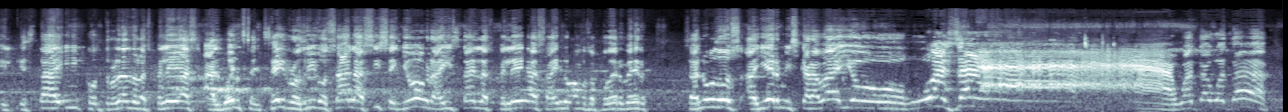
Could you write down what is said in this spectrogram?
el que está ahí controlando las peleas, al buen sensei Rodrigo Salas. Sí, señor, ahí está en las peleas, ahí lo vamos a poder ver. Saludos a Yermis Caraballo. WhatsApp. WhatsApp, WhatsApp.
